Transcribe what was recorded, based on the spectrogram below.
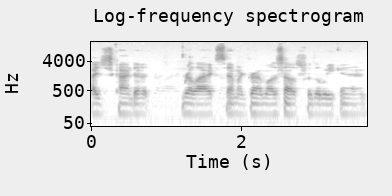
I just kind of relaxed at my grandma's house for the weekend.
